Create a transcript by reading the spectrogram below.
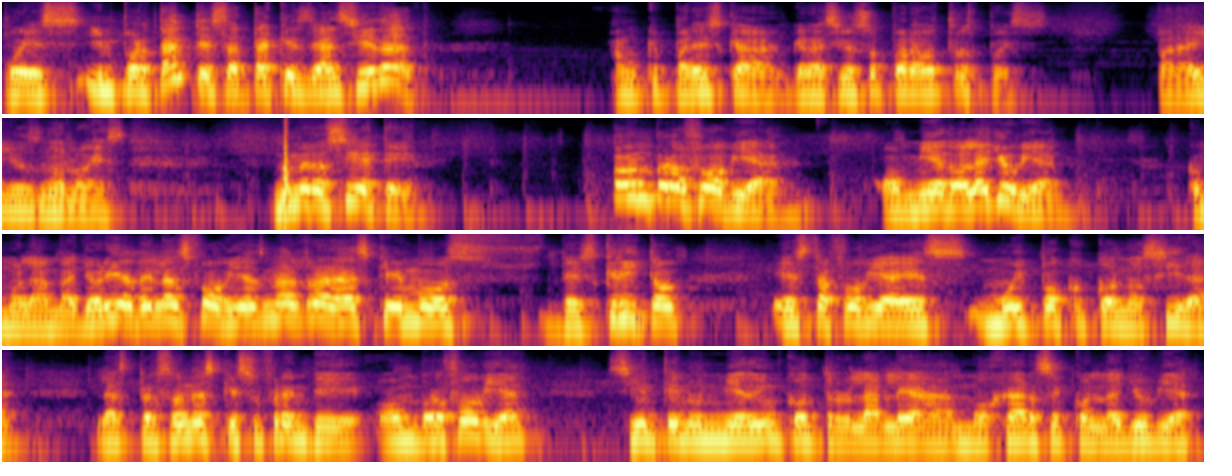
pues importantes ataques de ansiedad. Aunque parezca gracioso para otros, pues para ellos no lo es. Número 7. Hombrofobia o miedo a la lluvia. Como la mayoría de las fobias más raras que hemos descrito, esta fobia es muy poco conocida. Las personas que sufren de hombrofobia sienten un miedo incontrolable a mojarse con la lluvia.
